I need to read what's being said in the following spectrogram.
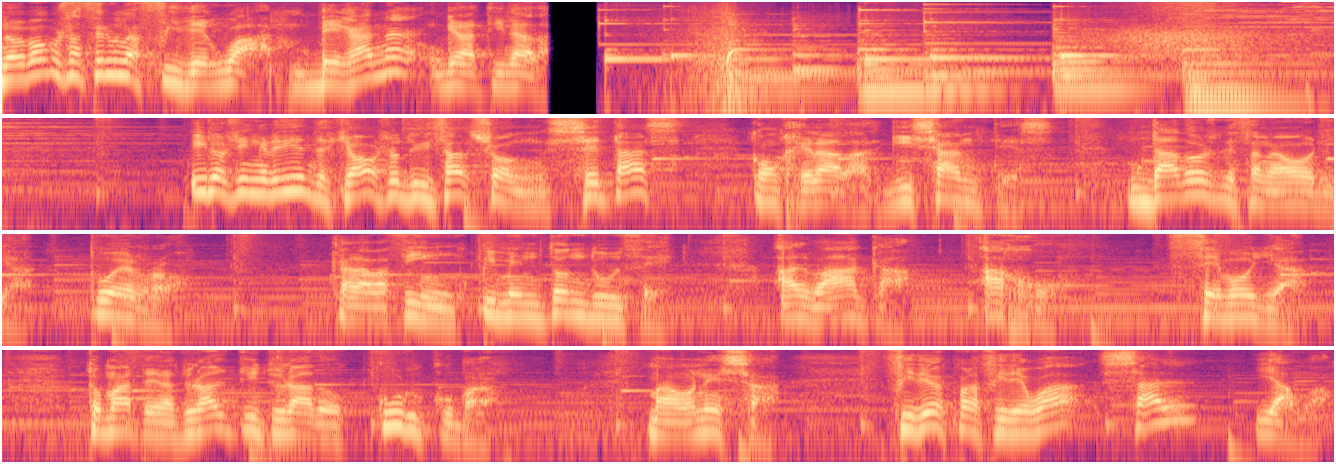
Nos vamos a hacer una fideuá vegana gratinada. Y los ingredientes que vamos a utilizar son setas congeladas, guisantes, dados de zanahoria, puerro, calabacín, pimentón dulce, albahaca, ajo, cebolla, tomate natural triturado, cúrcuma, mahonesa, fideos para fideuá, sal y agua.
